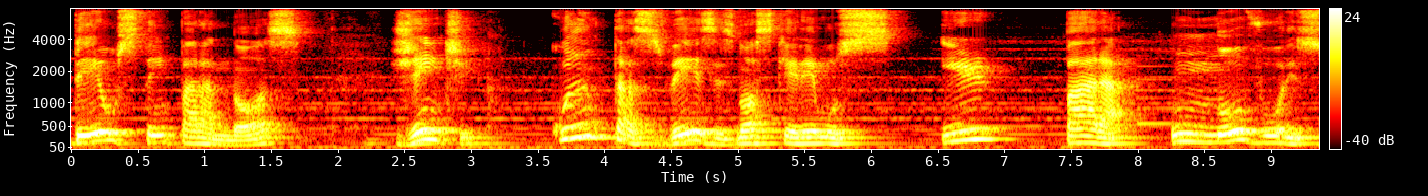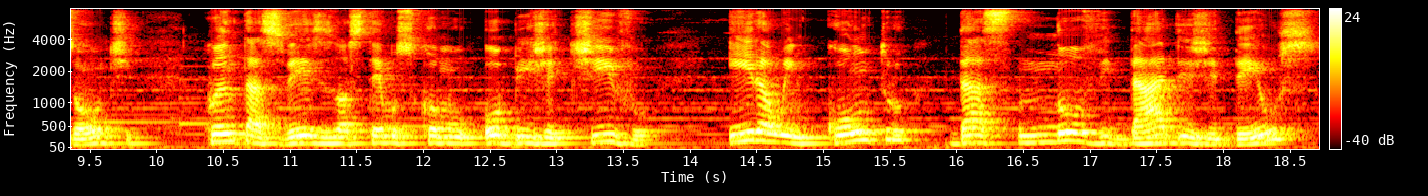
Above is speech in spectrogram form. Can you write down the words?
Deus tem para nós? Gente, quantas vezes nós queremos ir para um novo horizonte? Quantas vezes nós temos como objetivo ir ao encontro das novidades de Deus?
